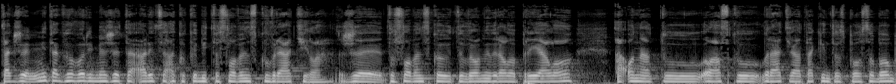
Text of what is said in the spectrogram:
Takže my tak hovoríme, že tá Alica ako keby to Slovensku vrátila, že to Slovensko ju tu veľmi veľa prijalo a ona tú lásku vrátila takýmto spôsobom,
